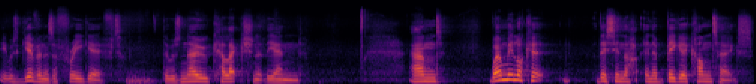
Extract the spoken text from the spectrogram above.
It was given as a free gift, there was no collection at the end. And when we look at this in, the, in a bigger context,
